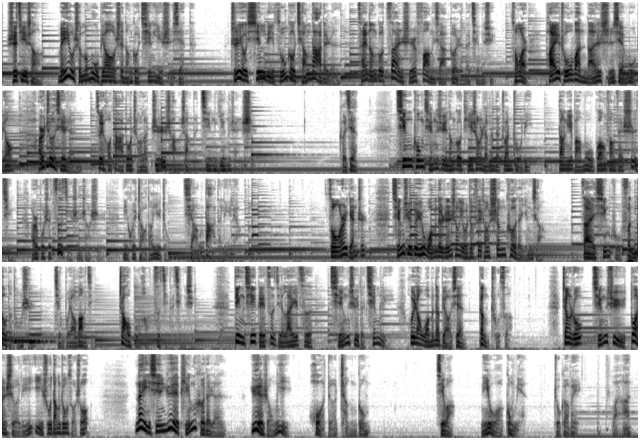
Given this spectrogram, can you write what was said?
实际上，没有什么目标是能够轻易实现的，只有心理足够强大的人。才能够暂时放下个人的情绪，从而排除万难实现目标，而这些人最后大多成了职场上的精英人士。可见，清空情绪能够提升人们的专注力。当你把目光放在事情而不是自己身上时，你会找到一种强大的力量。总而言之，情绪对于我们的人生有着非常深刻的影响。在辛苦奋斗的同时，请不要忘记照顾好自己的情绪，定期给自己来一次情绪的清理，会让我们的表现更出色。正如《情绪断舍离》一书当中所说：“内心越平和的人，越容易获得成功。”希望你我共勉，祝各位晚安。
